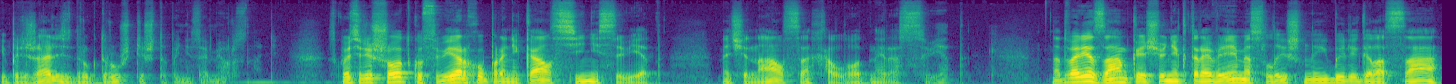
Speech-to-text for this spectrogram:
и прижались друг к дружке, чтобы не замерзнуть. Сквозь решетку сверху проникал синий свет. Начинался холодный рассвет. На дворе замка еще некоторое время слышны были голоса,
